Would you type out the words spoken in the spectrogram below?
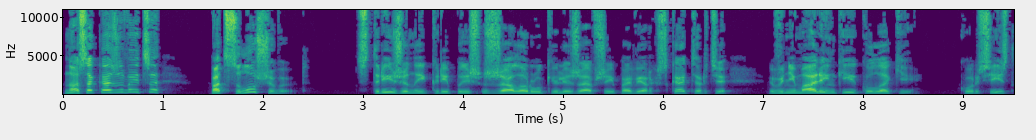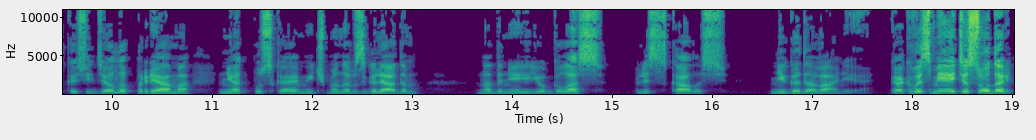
нас, оказывается, подслушивают. Стриженный крепыш сжал руки, лежавшие поверх скатерти, в немаленькие кулаки. Курсистка сидела прямо, не отпуская мичмана взглядом. На дне ее глаз плескалось негодование. Как вы смеете, сударь?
